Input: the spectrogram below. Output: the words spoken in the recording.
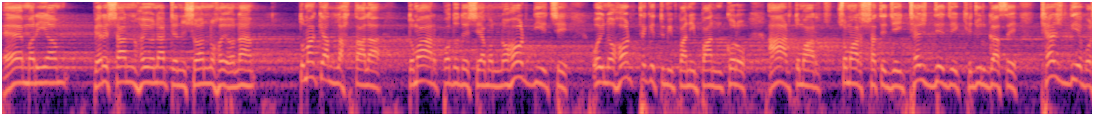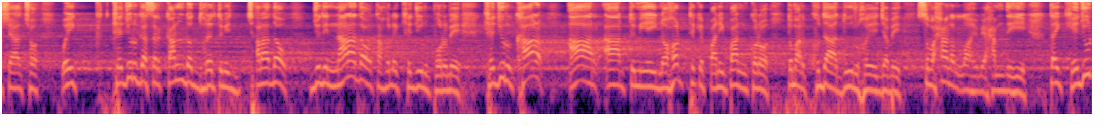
এ মারিয়াম, পেরেশান হয়েও না, টেনশন হয়েও না। তোমাকে আল্লাহ তালা তোমার পদদেশে এমন নহর দিয়েছে, ওই নহর থেকে তুমি পানি পান করো। আর তোমার তোমার সাথে যেই ঠেস দিয়ে যে খেজুর গাছে ঠেস দিয়ে বসে আছো, ওই খেজুর গাছের কাণ্ড ধরে তুমি ছাড়া দাও। যদি নাড়া দাও, তাহলে খেজুর পড়বে। খেজুর খাও, আর আর তুমি এই নহর থেকে পানি পান করো, তোমার ক্ষুধা দূর হয়ে যাবে। সোবাহান আল্লাহ হামদেহি তাই খেজুর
